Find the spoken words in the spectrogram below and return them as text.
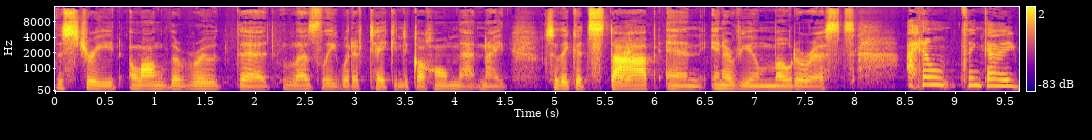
the street along the route that Leslie would have taken to go home that night so they could stop and interview motorists. I don't think I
